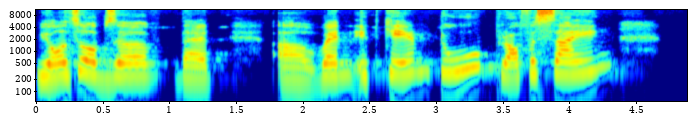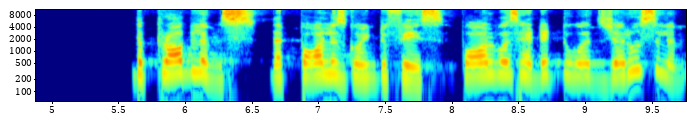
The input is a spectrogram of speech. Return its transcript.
We also observe that uh, when it came to prophesying the problems that Paul is going to face, Paul was headed towards Jerusalem.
